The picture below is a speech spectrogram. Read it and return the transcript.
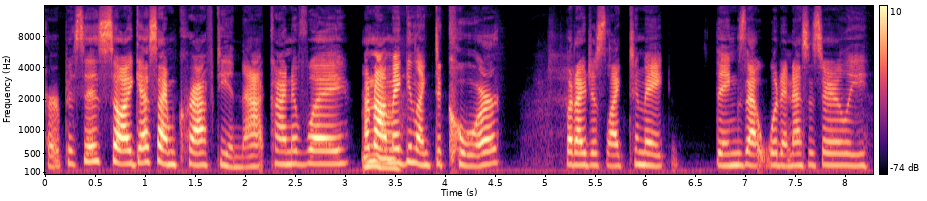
purposes. So I guess I'm crafty in that kind of way. I'm not Mhm. making like decor, but I just like to make things that wouldn't necessarily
